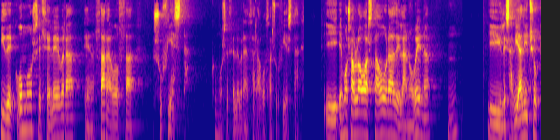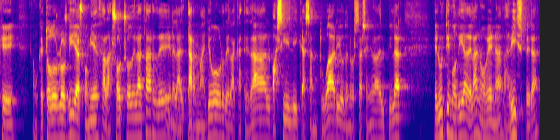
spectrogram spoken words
y de cómo se celebra en Zaragoza su fiesta. Cómo se celebra en Zaragoza su fiesta. Y hemos hablado hasta ahora de la novena y les había dicho que aunque todos los días comienza a las 8 de la tarde en el altar mayor de la catedral, basílica, santuario de Nuestra Señora del Pilar, el último día de la novena, la víspera,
